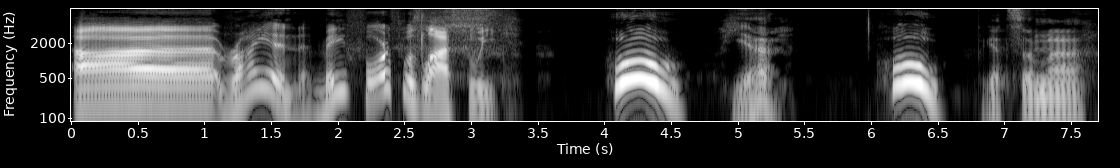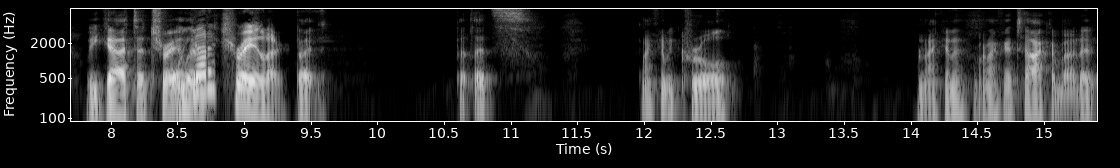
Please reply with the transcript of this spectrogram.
Uh Ryan, May 4th was last week. Whoo! yeah, Whoo! we got some. uh We got a trailer. We got a trailer. but but let's I'm not gonna be cruel. We're not gonna we're not gonna talk about it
